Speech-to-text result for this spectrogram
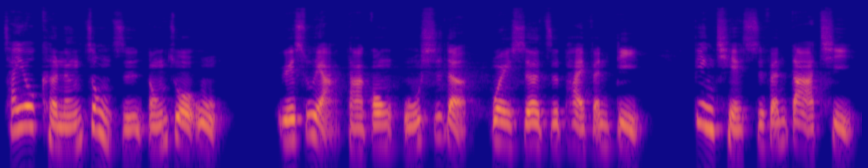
才有可能种植农作物。约书亚大公无私的为十二支派分地，并且十分大气，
